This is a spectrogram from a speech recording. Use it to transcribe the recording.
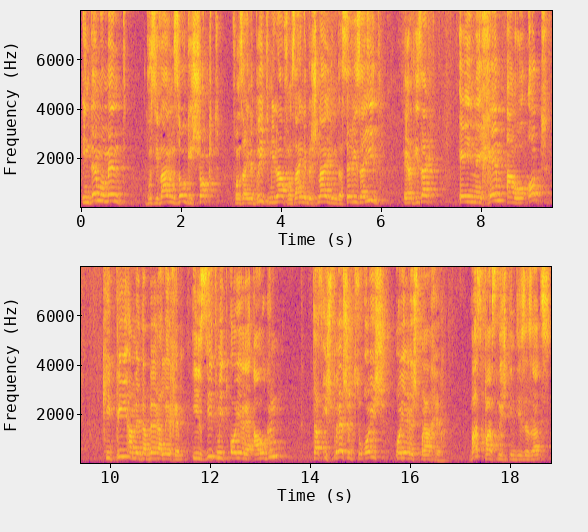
In dem Moment, wo sie waren so geschockt von seiner Brit Mila, von seiner Beschneidung, dass er ist Aid, er hat gesagt, Einechem aroot kipi amedaber alechem. Ihr seht mit euren Augen, dass ich spreche zu euch eure Sprache. Was passt nicht in diesen Satz?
